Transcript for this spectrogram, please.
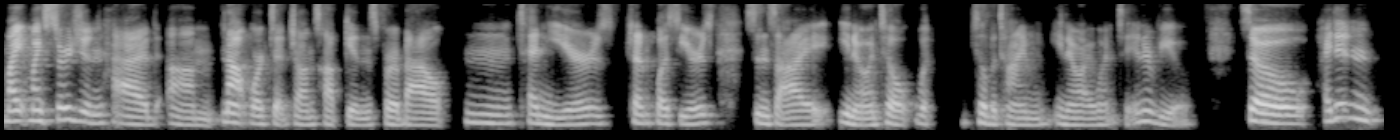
my my surgeon had um not worked at johns hopkins for about mm, 10 years 10 plus years since i you know until what till the time you know i went to interview. So i didn't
